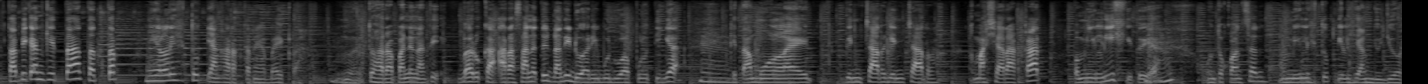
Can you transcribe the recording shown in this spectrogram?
Tapi kan kita tetap milih tuh yang karakternya baik lah. Hmm. Itu harapannya nanti baru ke arah sana tuh nanti 2023 Hmm. kita mulai gencar-gencar ke masyarakat pemilih gitu ya Mm-mm. untuk concern memilih tuh pilih yang jujur.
